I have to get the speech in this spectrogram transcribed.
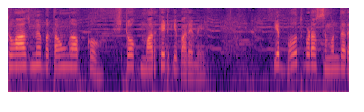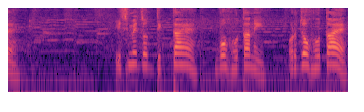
तो आज मैं बताऊँगा आपको स्टॉक मार्केट के बारे में। ये बहुत बड़ा समंदर है। इसमें जो दिखता है, वो होता नहीं, और जो होता है,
